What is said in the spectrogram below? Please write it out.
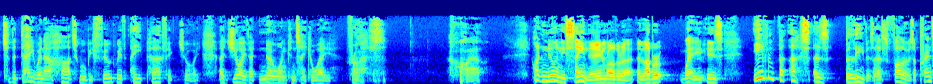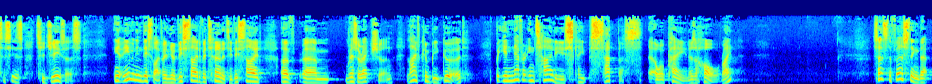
to the day when our hearts will be filled with a perfect joy, a joy that no one can take away from us. wow. What Nouwen is saying there in rather an elaborate way is even for us as believers, as followers, apprentices to Jesus, you know, even in this life, and you know, this side of eternity, this side of um, resurrection, life can be good, but you never entirely escape sadness or pain as a whole, right? So that's the first thing that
